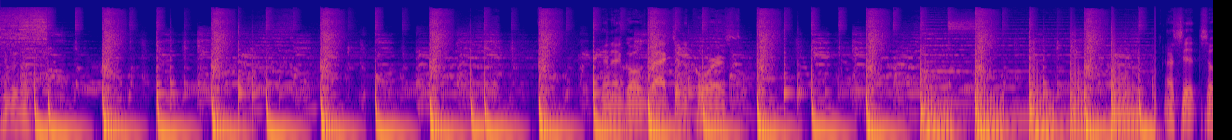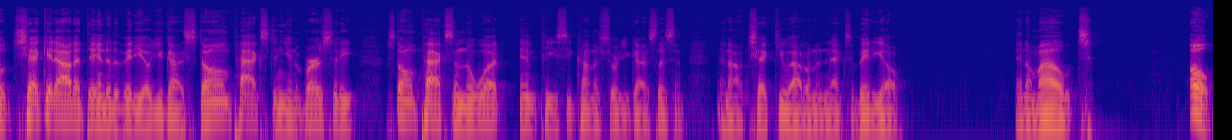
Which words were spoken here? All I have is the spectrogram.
Here we go. And it goes back to the chorus. That's it. So check it out at the end of the video, you guys. Stone Paxton University. Stone Paxton, the what? MPC connoisseur. You guys listen, and I'll check you out on the next video. And I'm out. Oh,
